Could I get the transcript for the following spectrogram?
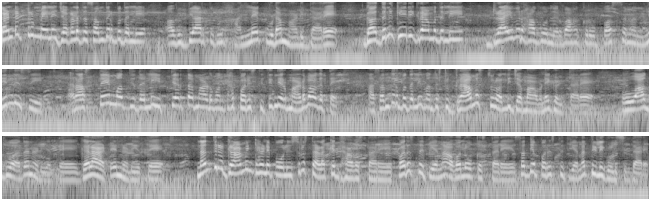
ಕಂಡಕ್ಟರ್ ಮೇಲೆ ಜಗಳದ ಸಂದರ್ಭದಲ್ಲಿ ಆ ವಿದ್ಯಾರ್ಥಿಗಳು ಹಲ್ಲೆ ಕೂಡ ಮಾಡಿದ್ದಾರೆ. ಗದನಕೇರಿ ಗ್ರಾಮದಲ್ಲಿ ಡ್ರೈವರ್ ಹಾಗೂ ನಿರ್ವಾಹಕರು ಬಸ್ಸನ್ನು ನಿಲ್ಲಿಸಿ ರಸ್ತೆ ಮಧ್ಯದಲ್ಲಿ ಇತ್ಯರ್ಥ ಮಾಡುವಂತಹ ಪರಿಸ್ಥಿತಿ ನಿರ್ಮಾಣವಾಗುತ್ತೆ. ಆ ಸಂದರ್ಭದಲ್ಲಿ ಒಂದಷ್ಟು ಗ್ರಾಮಸ್ಥರು ಅಲ್ಲಿ ಜಮಾವಣೆಗಳ್ತಾರೆ. ವಾಗ್ವಾದ ನಡೆಯುತ್ತೆ, ಗಲಾಟೆ ನಡೆಯುತ್ತೆ. ನಂತರ ಗ್ರಾಮೀಣ ಠಾಣೆ ಪೊಲೀಸರು ಸ್ಥಳಕ್ಕೆ ಧಾವಿಸ್ತಾರೆ. ಪರಿಸ್ಥಿತಿಯನ್ನು ಅವಲೋಕಿಸ್ತಾರೆ. ಸದ್ಯ ಪರಿಸ್ಥಿತಿಯನ್ನು ತಿಳಿಗೊಳಿಸಿದ್ದಾರೆ.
